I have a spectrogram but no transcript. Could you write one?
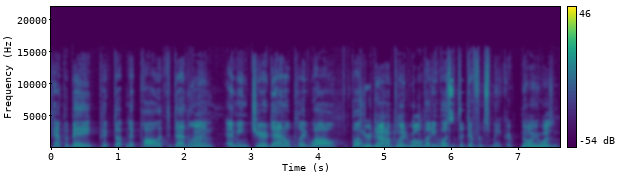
Tampa Bay picked up Nick Paul at the deadline. I mean, Giordano played well, but Giordano played well. but he wasn't the difference maker. no, he wasn't.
